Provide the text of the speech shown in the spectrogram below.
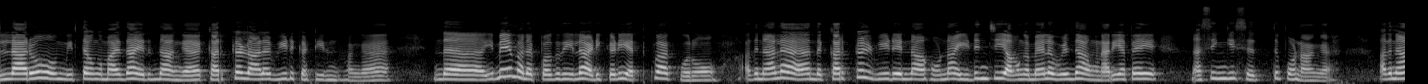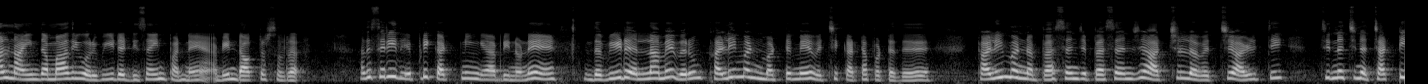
எல்லாரும் மித்தவங்க மாதிரி தான் இருந்தாங்க. கற்களால் வீடு கட்டியிருந்தாங்க. இந்த இமயமலை பகுதியில் அடிக்கடி எர்த்வாக் வரும். அதனால அந்த கற்கள் வீடு என்ன ஆகும்னா இடிஞ்சு அவங்க மேலே விழுந்து அவங்க நிறைய பேர் நசுங்கி செத்து போனாங்க. அதனால் நான் இந்த மாதிரி ஒரு வீடை டிசைன் பண்ணேன் அப்படின்னு டாக்டர் சொல்கிறார் அது சரி இது எப்படி கட்டினீங்க அப்படின்னோடனே இந்த வீடு எல்லாமே வெறும் களிமண் மட்டுமே வச்சு கட்டப்பட்டது. களிமண்ணை பிசைஞ்சு பிசைஞ்சு அச்சில் வச்சு அழுத்தி சின்ன சின்ன சட்டி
